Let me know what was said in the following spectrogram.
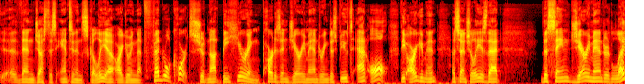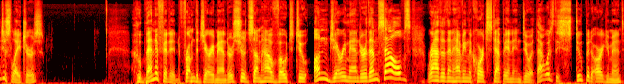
then Justice Antonin Scalia arguing that federal courts should not be hearing partisan gerrymandering disputes at all. The argument essentially is that the same gerrymandered legislatures who benefited from the gerrymanders should somehow vote to ungerrymander themselves rather than having the courts step in and do it. That was the stupid argument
